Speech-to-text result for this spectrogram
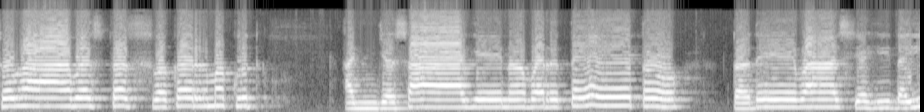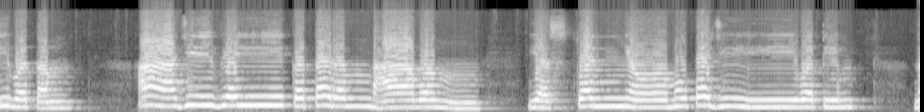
स्वभावस्तस्वकर्मकृत् अञ्जसा येन वर्तेत तदेवास्य हि दैवतम् आजीव्यैकतरं भावं यस्त्वन्यमुपजीवति न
